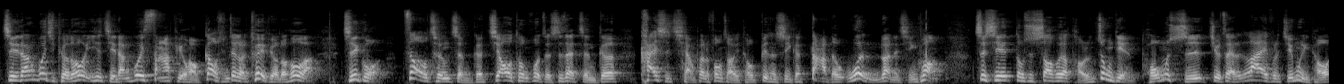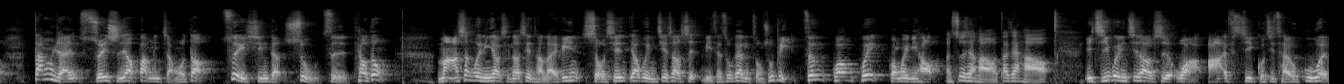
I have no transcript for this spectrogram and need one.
解单不会起票的话，一些解单不会杀票哈。告诉你这个退票的后啊，结果造成整个交通或者是在整个开始抢票的风潮里头，变成是一个大的混乱的情况。这些都是稍后要讨论重点。同时就在 live 的节目里头，当然随时要帮你掌握到最新的数字跳动。马上为您邀请到现场来宾，首先要为您介绍是理财周刊的总书笔曾光辉，光辉你好，啊，主持人好，大家好，以及为您介绍的是哇，RFC 国际财务顾问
